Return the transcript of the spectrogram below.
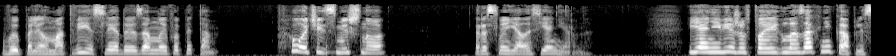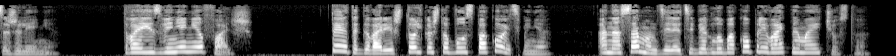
Выпалил Матвей, следуя за мной по пятам. «Очень смешно», — рассмеялась я нервно. «Я не вижу в твоих глазах ни капли сожаления. Твои извинения — фальшь. Ты это говоришь только, чтобы успокоить меня, а на самом деле тебе глубоко плевать на мои чувства.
